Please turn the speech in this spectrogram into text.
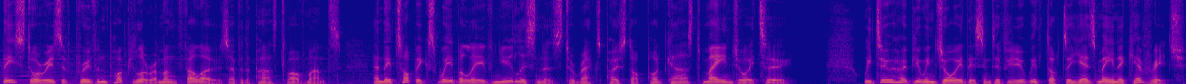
These stories have proven popular among fellows over the past 12 months, and they're topics we believe new listeners to RAC's Post-Op podcast may enjoy too. We do hope you enjoy this interview with Dr. Yasmina Kevric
